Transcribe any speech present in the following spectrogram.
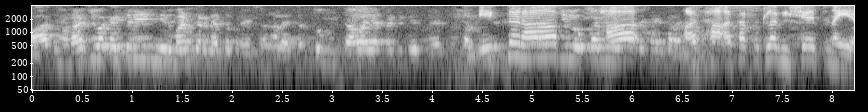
वाद म्हणा किंवा काहीतरी निर्माण करण्याचा प्रयत्न झालाय तर तो मिटावा यासाठी काही प्रयत्न. एक तर हा हा हा असा कुठला विषयच नाहीये.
